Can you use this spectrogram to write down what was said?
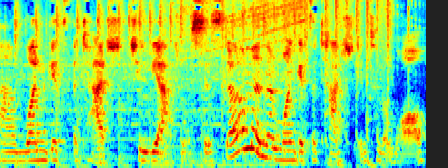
Um, one gets attached to the actual system and then one gets attached into the wall.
